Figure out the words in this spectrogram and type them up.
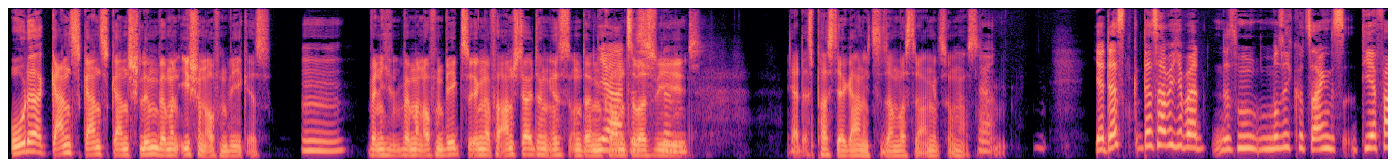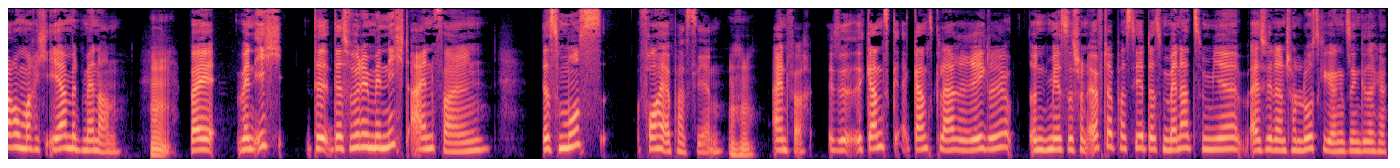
Oder ganz, ganz, ganz schlimm, wenn man eh schon auf dem Weg ist. Mhm. Wenn, ich, wenn man auf dem Weg zu irgendeiner Veranstaltung ist und dann ja, kommt sowas wie, ja, das passt ja gar nicht zusammen, was du angezogen hast. Ja. Ja, das, das habe ich aber, das mu- muss ich kurz sagen, das, die Erfahrung mache ich eher mit Männern. Hm. Weil, wenn ich, das würde mir nicht einfallen, das muss vorher passieren. Mhm. Einfach. Also, ganz, ganz klare Regel. Und mir ist es schon öfter passiert, dass Männer zu mir, als wir dann schon losgegangen sind, gesagt haben,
